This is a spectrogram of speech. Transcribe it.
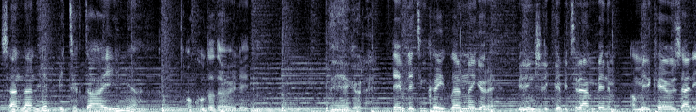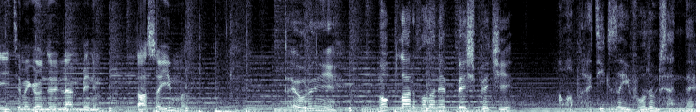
Senden hep bir tık daha iyiyim ya. Okulda da öyleydim. Neye göre? Devletin kayıtlarına göre birincilikle bitiren benim, Amerika'ya özel eğitime gönderilen benim. Daha sayayım mı? Teorin iyi. Notlar falan hep beş peki. Ama pratik zayıf oğlum sende.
